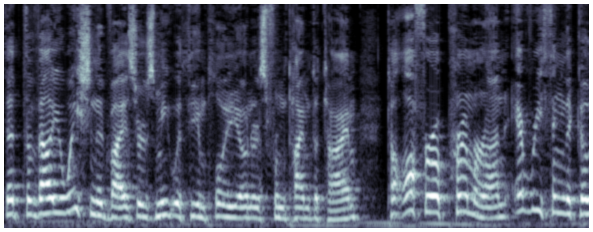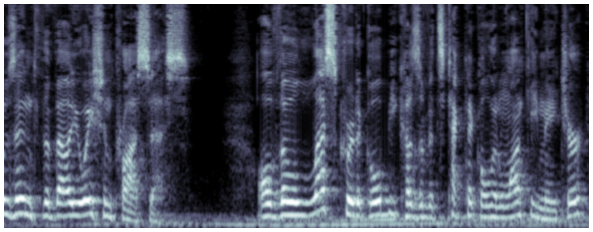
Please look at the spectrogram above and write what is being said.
that the valuation advisors meet with the employee owners from time to time to offer a primer on everything that goes into the valuation process. Although less critical because of its technical and wonky nature,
